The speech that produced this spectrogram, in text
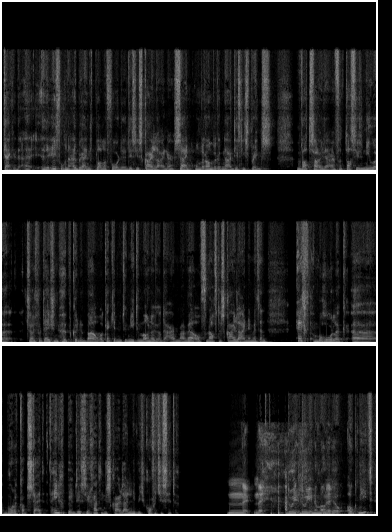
Kijk, de, de eerstvolgende uitbreidingsplannen voor de Disney Skyliner zijn onder andere naar Disney Springs. Wat zou je daar een fantastisch nieuwe transportation hub kunnen bouwen? Kijk, je hebt natuurlijk niet de monorail daar, maar wel vanaf de Skyliner met een echt een behoorlijk, eh behoorlijk capaciteit. Het enige punt is, je gaat in de Skyliner niet met je koffertjes zitten. Nee, nee. Doe je, doe je in een monorail ook niet.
